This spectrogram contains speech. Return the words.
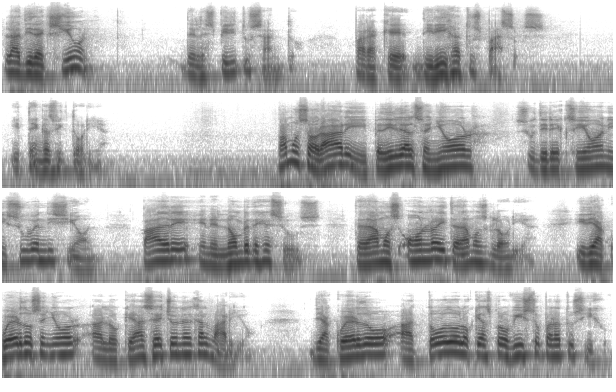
la dirección del Espíritu Santo para que dirija tus pasos y tengas victoria. Vamos a orar y pedirle al Señor su dirección y su bendición. Padre, en el nombre de Jesús, te damos honra y te damos gloria. Y de acuerdo, Señor, a lo que has hecho en el Calvario, de acuerdo a todo lo que has provisto para tus hijos,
